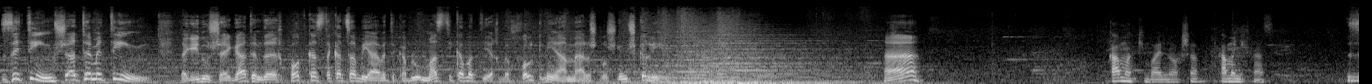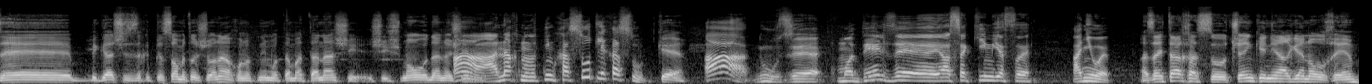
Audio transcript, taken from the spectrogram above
זיתים שאתם מתים. תגידו שהגעתם דרך פודקאסט הקצבייה ותקבלו מסטיק אבטיח בכל קנייה מעל 30 שקלים. אה? כמה קיבלנו עכשיו? כמה נכנס? זה בגלל שזו פרסומת ראשונה, אנחנו נותנים אותה מתנה ש... שישמעו עוד אנשים. אה, אנחנו נותנים חסות לחסות. כן. אה, נו, זה מודל זה עסקים יפה. אני אוהב. אז הייתה חסות, שיינקין יארגן אורחים,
